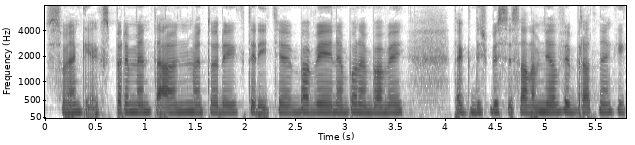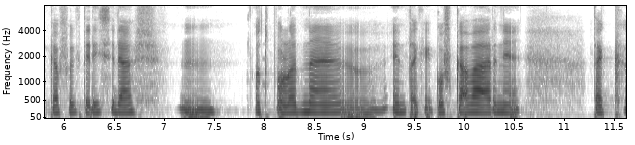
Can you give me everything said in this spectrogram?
jsou nějaké experimentální metody, které tě baví nebo nebaví, tak když by si ale měl vybrat nějaký kafe, který si dáš mm, odpoledne uh, jen tak jako v kavárně, tak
